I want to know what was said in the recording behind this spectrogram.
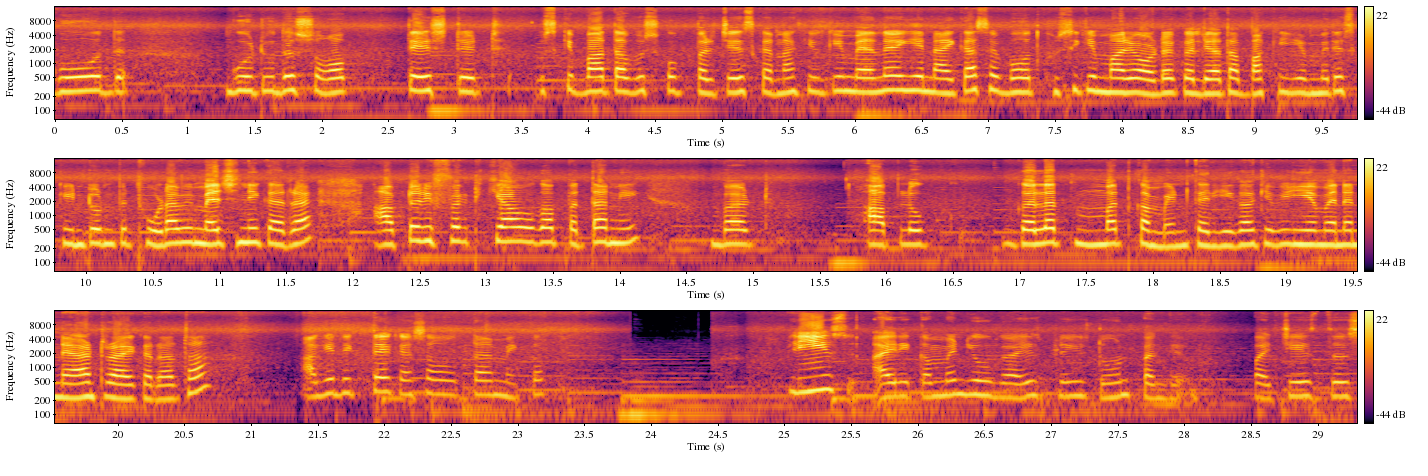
go the go to the shop test it उसके बाद आप उसको परचेज़ करना, क्योंकि मैंने ये नायका से बहुत खुशी के मारे ऑर्डर कर लिया था, बाकी ये मेरे स्किन टोन पे थोड़ा भी मैच नहीं कर रहा है। आफ्टर इफ़ेक्ट क्या होगा पता नहीं बट आप लोग गलत मत कमेंट करिएगा, क्योंकि ये मैंने नया ट्राई करा था। आगे देखते हैं कैसा होता है makeup please I recommend you guys please don't purchase this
